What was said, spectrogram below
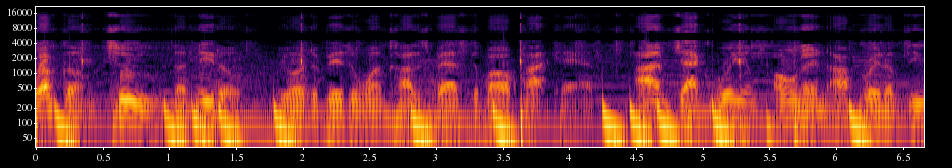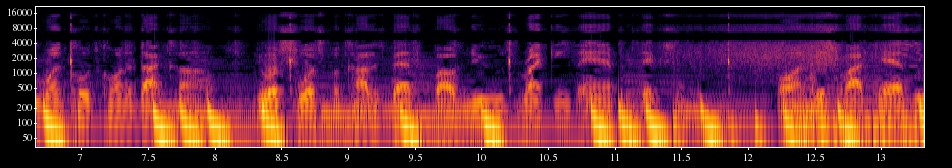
Welcome to The Needle, your Division One college basketball podcast. I'm Jack Williams, owner and operator of D1CoachCorner.com, your source for college basketball news, rankings, and predictions. On this podcast, we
